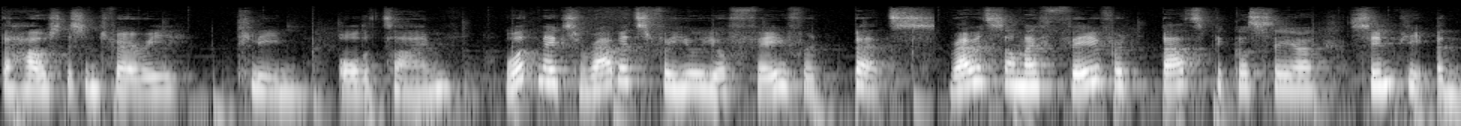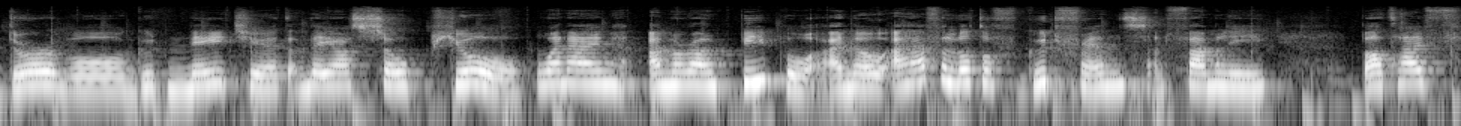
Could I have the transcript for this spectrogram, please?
the house isn't very clean all the time. What makes rabbits for you your favorite pets? Rabbits are my favorite pets because they are simply adorable, good natured, and they are so pure. When I'm, I'm around people, I know I have a lot of good friends and family, but I've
